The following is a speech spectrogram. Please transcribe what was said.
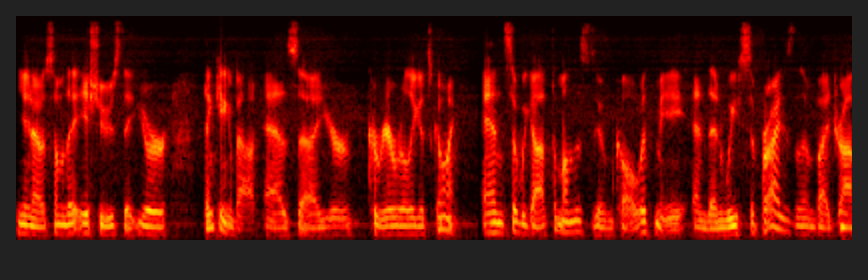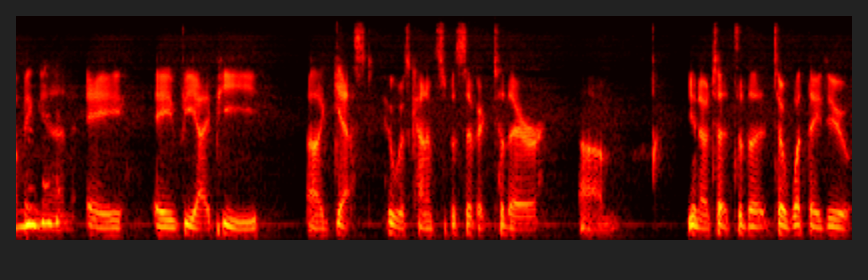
you know, some of the issues that you're thinking about as uh, your career really gets going. And so we got them on this Zoom call with me, and then we surprised them by dropping in a a VIP uh, guest who was kind of specific to their, um, you know, to, to the to what they do.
